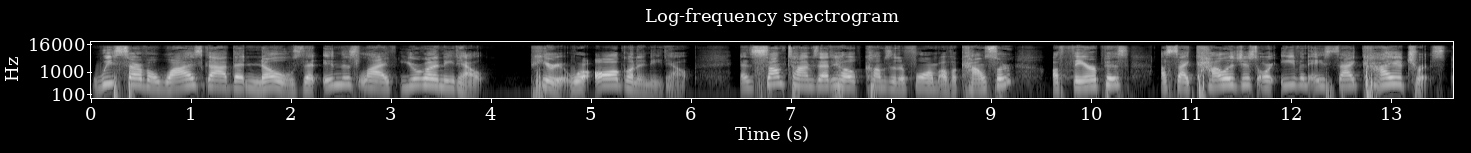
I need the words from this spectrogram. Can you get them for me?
We serve a wise God that knows that in this life you're going to need help. Period. We're all going to need help. And sometimes that help comes in the form of a counselor, a therapist, a psychologist, or even a psychiatrist.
